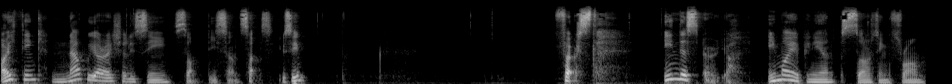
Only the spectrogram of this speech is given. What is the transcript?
I think now we are actually seeing some decent size. You see? First, in this area, in my opinion, starting from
